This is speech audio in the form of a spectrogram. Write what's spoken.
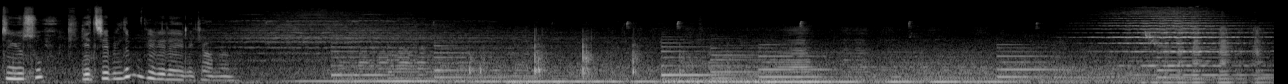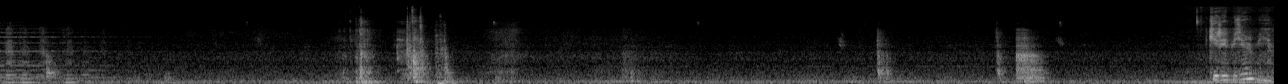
Yaptın Yusuf? Getirebildin mi Feride ile Kamran'ı? Girebilir miyim?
